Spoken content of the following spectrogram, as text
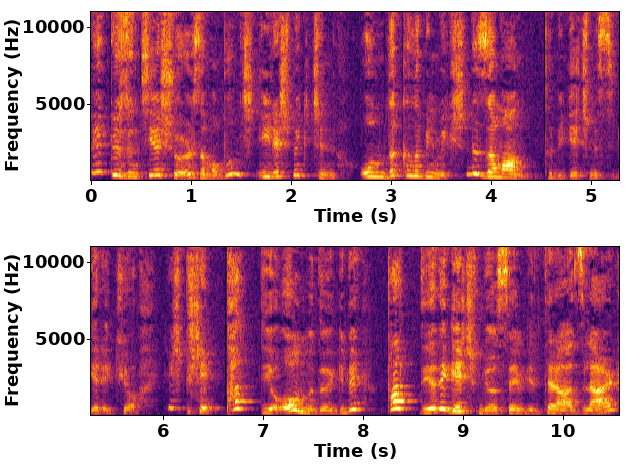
Büyük bir üzüntü yaşıyoruz ama bunun için iyileşmek için, onda kalabilmek için de zaman tabii geçmesi gerekiyor. Hiçbir şey pat diye olmadığı gibi pat diye de geçmiyor sevgili teraziler.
